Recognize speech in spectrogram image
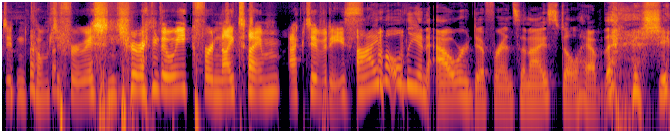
didn't come to fruition during the week for nighttime activities. I'm only an hour difference and I still have that issue.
